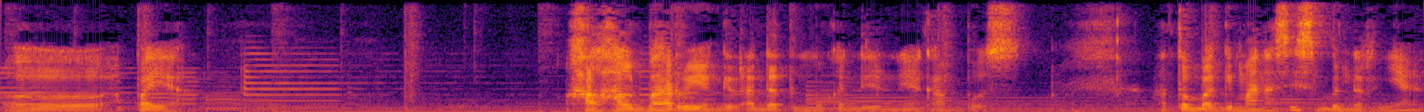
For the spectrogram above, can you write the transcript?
uh, apa ya? Hal-hal baru yang kita ada temukan di dunia kampus. Atau bagaimana sih sebenarnya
